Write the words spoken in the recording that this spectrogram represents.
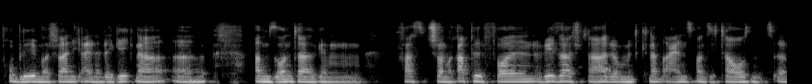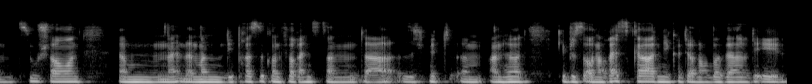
Problemen, wahrscheinlich einer der Gegner äh, am Sonntag im fast schon rappelvollen Weserstadion mit knapp 21.000 ähm, Zuschauern. Ähm, wenn man die Pressekonferenz dann da sich mit ähm, anhört, gibt es auch noch Restkarten. Die könnt ihr auch noch bei werder.de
